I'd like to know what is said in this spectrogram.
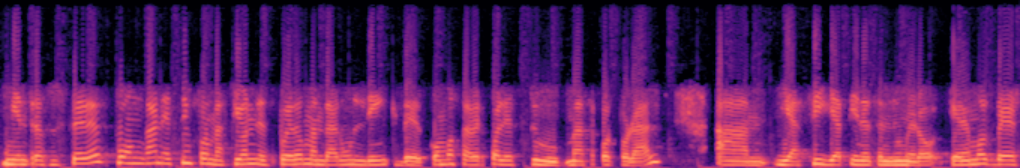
Mientras ustedes pongan esta información, les puedo mandar un link de cómo saber cuál es tu masa corporal, am, y así ya tienes el número. Queremos ver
